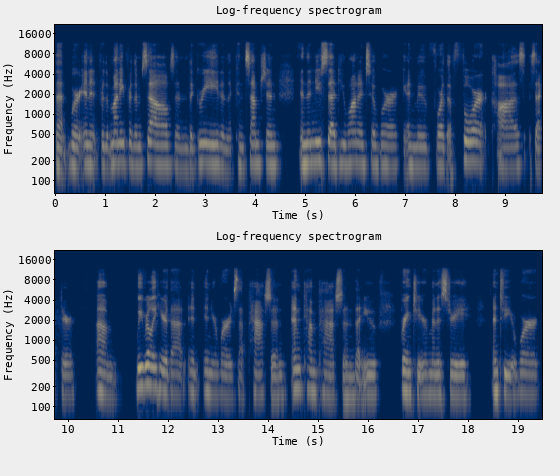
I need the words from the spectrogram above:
that were in it for the money for themselves and the greed and the consumption. And then you said you wanted to work and move for the for cause sector. Um, we really hear that in, in your words, that passion and compassion that you bring to your ministry and to your work.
